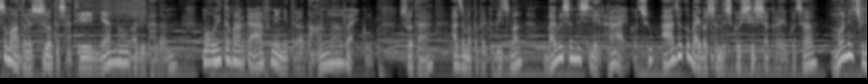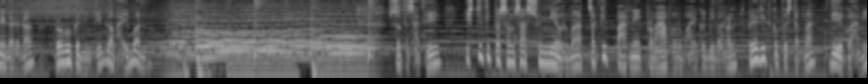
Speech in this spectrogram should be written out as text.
समाधान श्रोता साथी न्यानो अभिवादन। म उही तपाईँहरूका आफ्नै मित्र धनलाल राईको। श्रोता आज म तपाईँको बीचमा बाइबल सन्देश लिएर आएको छु। आजको बाइबल सन्देशको शीर्षक रहेको छ मनै छुने गरेर प्रभुको निम्ति गवाई बन्नु। श्रोता साथी स्तुति प्रशंसा सुन्नेहरूमा चकित पार्ने प्रभावहरू भएको विवरण प्रेरितको पुस्तकमा दिएको हामी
